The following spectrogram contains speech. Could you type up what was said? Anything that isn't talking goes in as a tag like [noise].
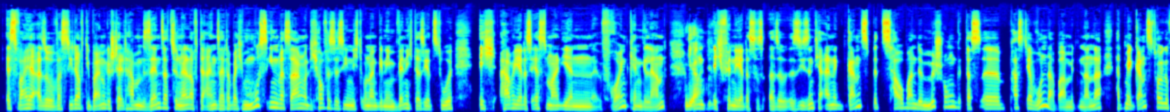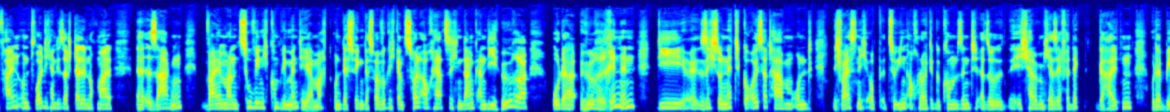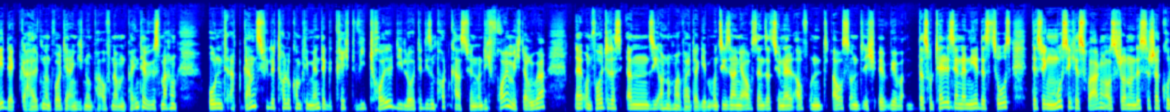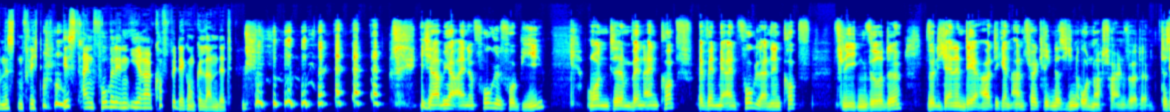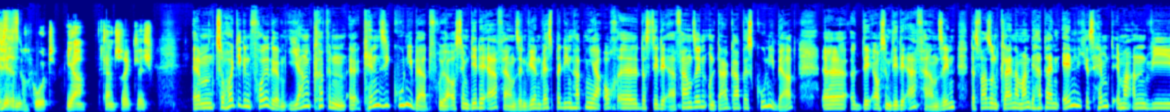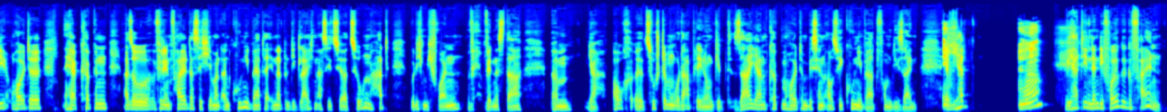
es war ja also, was Sie da auf die Beine gestellt haben, sensationell auf der einen Seite, aber ich muss Ihnen was sagen und ich hoffe, es ist Ihnen nicht unangenehm, wenn ich das jetzt tue. Ich habe ja das erste Mal Ihren Freund kennengelernt ja. und ich finde ja, dass es, also Sie sind ja eine ganz bezaubernde Mischung. Das äh, passt ja wunderbar miteinander. Hat mir ganz toll gefallen und wollte ich an dieser Stelle nochmal äh, sagen, weil man zu wenig Komplimente ja macht und deswegen, das war wirklich ganz toll. Auch herzlichen Dank an die Hörer oder Hörerinnen, die äh, sich so nett geäußert haben und ich weiß nicht, ob zu Ihnen auch Leute gekommen sind. Also ich habe mich ja sehr verdeckt gehalten oder bedeckt gehalten und wollte ja eigentlich nur ein paar Aufnahmen, ein paar Interviews machen und habe ganz viele tolle Komplimente gekriegt, wie toll die Leute diesen Podcast finden. Und ich freue mich darüber äh, und wollte das an Sie auch nochmal weitergeben. Und Sie sahen ja auch sensationell auf und aus. Und ich, äh, wir, das Hotel ist ja in der Nähe des Zoos. Deswegen muss ich es fragen aus journalistischer Chronistenpflicht: [laughs] Ist ein Vogel in Ihrer Kopfbedeckung gelandet? [laughs] Ich habe ja eine Vogelphobie und ähm, wenn ein Kopf, äh, wenn mir ein Vogel an den Kopf fliegen würde, würde ich einen derartigen Anfall kriegen, dass ich in Ohnmacht fallen würde. Das Ist wäre nicht gut. Ja, ganz schrecklich. Ähm, zur heutigen Folge. Jan Köppen, äh, kennen Sie Kunibert früher aus dem DDR-Fernsehen? Wir in Westberlin hatten ja auch äh, das DDR-Fernsehen und da gab es Kunibert äh, aus dem DDR-Fernsehen. Das war so ein kleiner Mann, der hatte ein ähnliches Hemd immer an wie heute Herr Köppen. Also für den Fall, dass sich jemand an Kunibert erinnert und die gleichen Assoziationen hat, würde ich mich freuen, [laughs] wenn es da ähm, ja auch äh, Zustimmung oder Ablehnung gibt. Sah Jan Köppen heute ein bisschen aus wie Kunibert vom Design. Äh, wie hat ja? Wie hat Ihnen denn die Folge gefallen?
